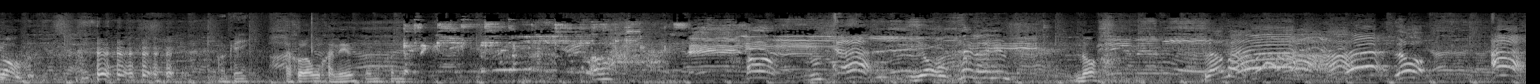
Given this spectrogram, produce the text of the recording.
לעולם לא. אוקיי. אנחנו לא מוכנים? לא מוכנים. יואו. לא. למה? לא. אה,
